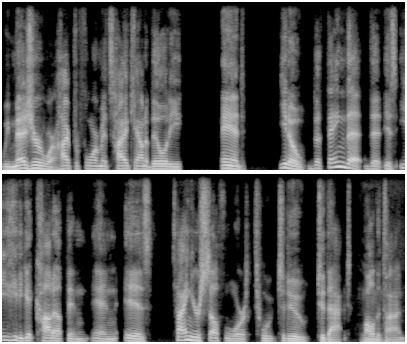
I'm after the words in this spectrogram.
we measure. We're high performance, high accountability, and you know the thing that that is easy to get caught up in in is tying your self worth to, to do to that mm. all the hmm. time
